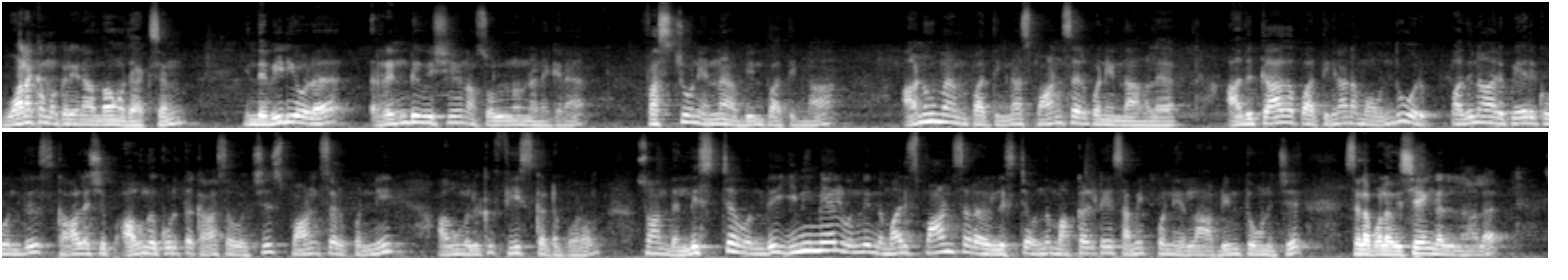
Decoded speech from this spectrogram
வணக்கம் மக்களே நான் தான் உங்கள் ஜாக்சன். இந்த வீடியோவில் ரெண்டு விஷயம் நான் சொல்லணும்னு நினைக்கிறேன். ஃபஸ்ட் ஒன்று என்ன அப்படின்னு பார்த்தீங்கன்னா அனு மேம் பார்த்தீங்கன்னா ஸ்பான்சர் பண்ணியிருந்தாங்களே அதுக்காக பார்த்தீங்கன்னா நம்ம வந்து ஒரு பதினாறு பேருக்கு வந்து ஸ்காலர்ஷிப் அவங்க கொடுத்த காசை வச்சு ஸ்பான்சர் பண்ணி அவங்களுக்கு ஃபீஸ் கட்ட போகிறோம் ஸோ அந்த லிஸ்ட்டை வந்து இனிமேல் வந்து இந்த மாதிரி ஸ்பான்சர் லிஸ்ட்டை வந்து மக்கள்கிட்டே சப்மிட் பண்ணிடலாம் அப்படின்னு தோணுச்சு. சில பல விஷயங்கள்னால.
